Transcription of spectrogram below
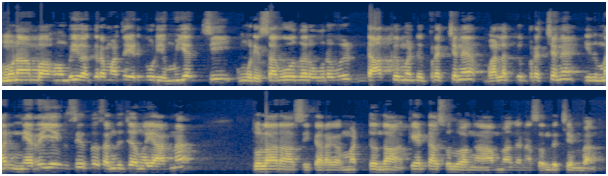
மூணாம் பாகம் போய் வக்கரமாத்தை எடுக்கக்கூடிய முயற்சி உங்களுடைய சகோதர உறவு டாக்குமெண்ட் பிரச்சனை வழக்கு பிரச்சனை இது மாதிரி நிறைய விஷயத்த சந்திச்சவங்க யாருன்னா துளாராசிக்காரங்க மட்டும்தான். கேட்டா சொல்லுவாங்க ஆமாங்க நான் சந்திச்சேன்பாங்க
